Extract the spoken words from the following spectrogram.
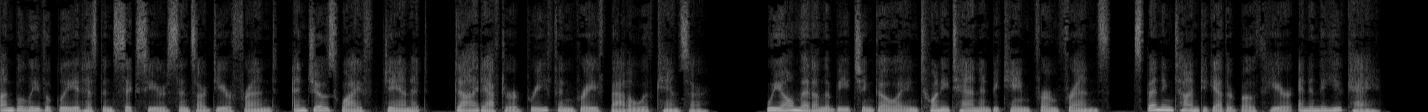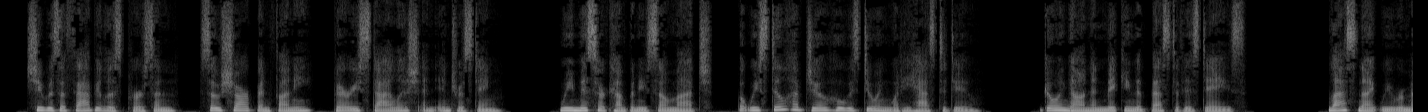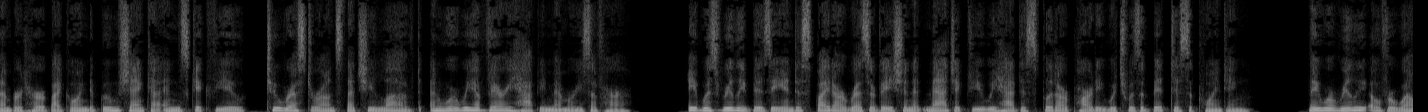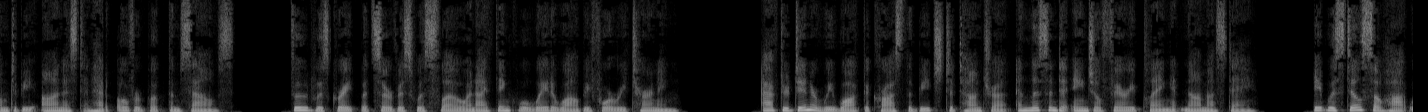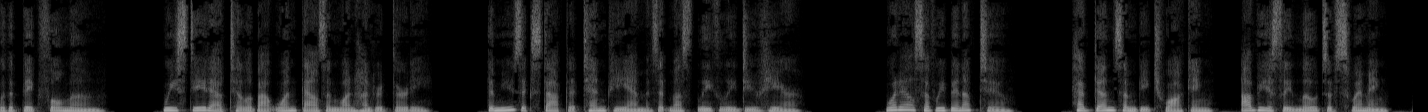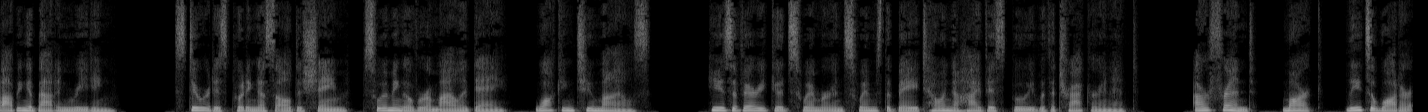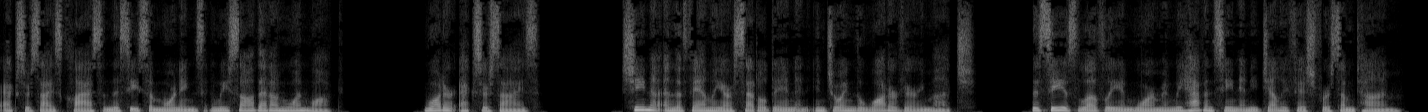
Unbelievably, it has been six years since our dear friend, and Joe's wife, Janet, died after a brief and brave battle with cancer. We all met on the beach in Goa in 2010 and became firm friends, spending time together both here and in the UK. She was a fabulous person, so sharp and funny, very stylish and interesting. We miss her company so much, but we still have Joe who is doing what he has to do. Going on and making the best of his days. Last night we remembered her by going to Boomshanka and Magic View, two restaurants that she loved and where we have very happy memories of her. It was really busy, and despite our reservation at Magic View, we had to split our party, which was a bit disappointing. They were really overwhelmed, to be honest, and had overbooked themselves. Food was great, but service was slow, and I think we'll wait a while before returning. After dinner, we walked across the beach to Tantra and listened to Angel Fairy playing at Namaste. It was still so hot with a big full moon. We stayed out till about 1130. The music stopped at 10 p.m. as it must legally do here. What else have we been up to? Have done some beach walking, obviously loads of swimming, bobbing about and reading. Stuart is putting us all to shame, swimming over a mile a day, walking two miles. He is a very good swimmer and swims the bay towing a high vis buoy with a tracker in it. Our friend, Mark, leads a water exercise class in the sea some mornings, and we saw that on one walk. Water exercise. Sheena and the family are settled in and enjoying the water very much. The sea is lovely and warm, and we haven't seen any jellyfish for some time.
